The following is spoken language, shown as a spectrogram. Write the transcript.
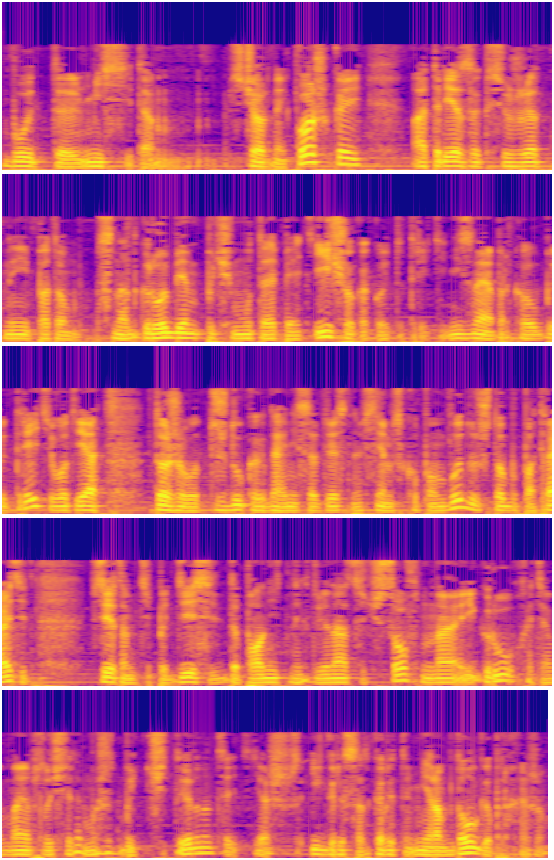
будет э, миссии там с черной кошкой, отрезок сюжетный, потом с надгробием почему-то опять, и еще какой-то третий. Не знаю, про кого будет третий. Вот я тоже вот жду, когда они, соответственно, всем скопом выйдут, чтобы потратить все там типа 10 дополнительных 12 часов на игру, хотя в моем случае это может быть 14, я же игры с открытым миром долго прохожу.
